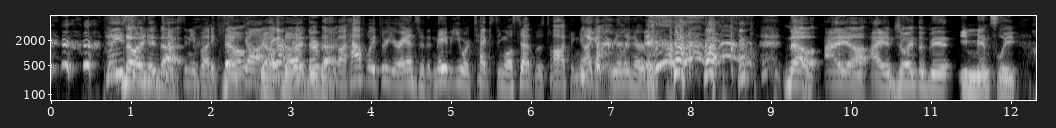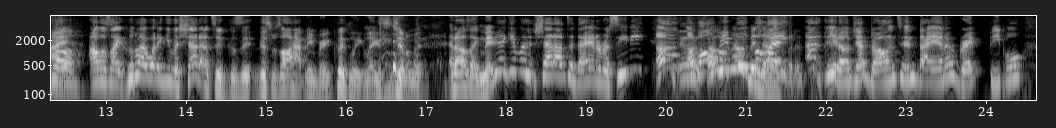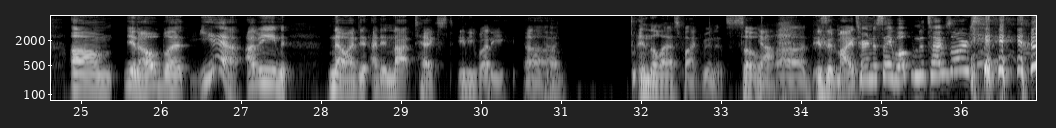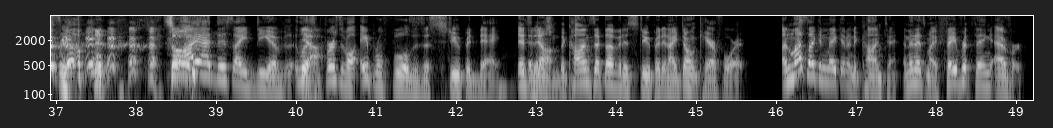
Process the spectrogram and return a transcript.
Please No, tell I did didn't not. text anybody. Thank No, God. no, I got no, real I nervous not. about halfway through your answer that maybe you were texting while Seth was talking, and I got really nervous. no, I uh, I enjoyed the bit immensely. I Oh. I was like, who do I want to give a shout out to? Because this was all happening very quickly, ladies and gentlemen. and I was like, maybe I give a shout out to Dianna Russini uh, of all Oh, people. But nice. like, I- you know, Jeff Darlington, Dianna, great people. Um, you know, but yeah, I mean, no, I did I did not text anybody. Uh, in the last five minutes. So, Yeah. uh, is it my turn to say welcome to Times Ours? So I had this idea of listen, Yeah. first of all, April Fool's is a stupid day. It's It is. dumb. The concept of it is stupid and I don't care for it. Unless I can make it into content. And then it's my favorite thing ever.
